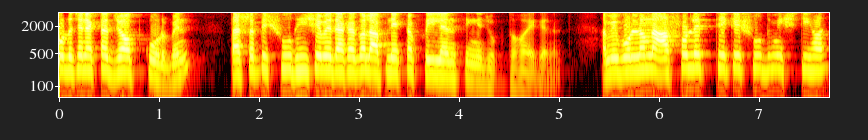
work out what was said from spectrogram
করেছেন একটা জব করবেন, তার সাথে সুদ হিসেবে দেখা গেল আপনি একটা ফ্রিল্যান্সিং এ যুক্ত হয়ে গেলেন। আমি বললাম না, আসলের থেকে সুদ মিষ্টি হয়।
